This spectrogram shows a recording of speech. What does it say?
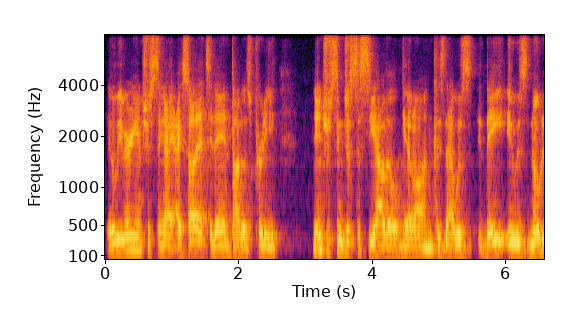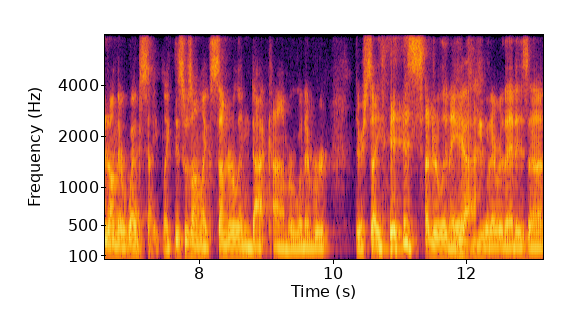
it'll be very interesting. I, I, saw that today and thought it was pretty interesting just to see how they'll get on because that was they it was noted on their website. Like this was on like Sunderland.com or whatever their site is, Sunderland AFC, yeah. whatever that is. Uh,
